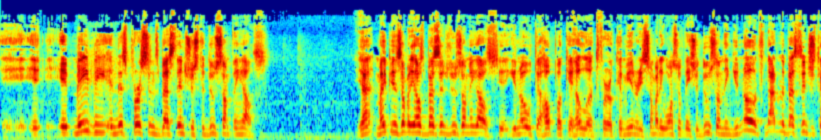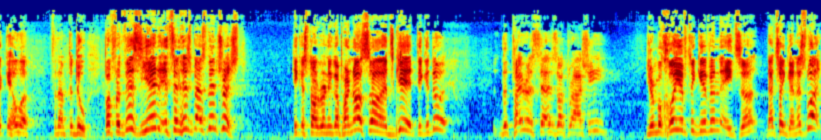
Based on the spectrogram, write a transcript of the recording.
it, it, may be in this person's best interest to do something else. Yeah, it might be in somebody else's best interest to do something else. You, you know, to help a kehillah for a community, somebody wants if they should do something. You know, it's not in the best interest of kehillah for them to do. But for this yid, it's in his best interest. He can start running up harnasa. It's git. He can do it. The Torah says, Rashi, you're mechoyev to give an eitzah. That's again as light.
